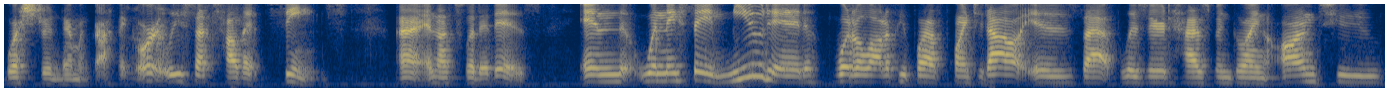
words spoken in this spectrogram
Western demographic, or at least that's how that seems, uh, and that's what it is. And when they say muted, what a lot of people have pointed out is that Blizzard has been going on to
